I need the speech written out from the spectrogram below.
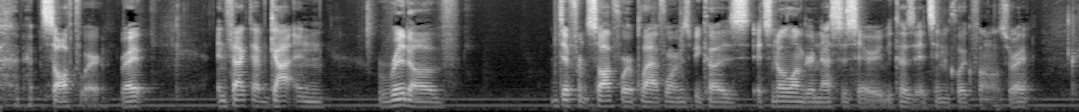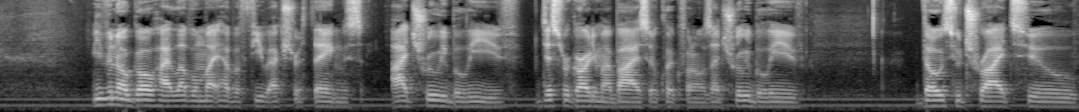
software, right? In fact, I've gotten rid of different software platforms because it's no longer necessary because it's in ClickFunnels, right? Even though Go High Level might have a few extra things, I truly believe, disregarding my bias of ClickFunnels, I truly believe those who try to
